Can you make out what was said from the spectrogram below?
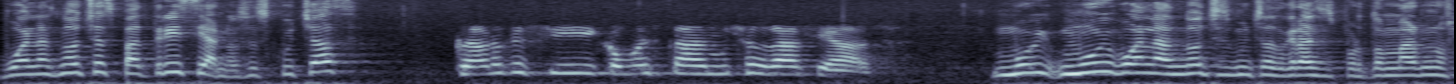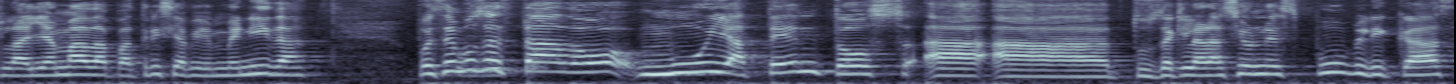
Buenas noches, Patricia, ¿nos escuchas? Claro que sí, ¿cómo están? Muchas gracias. Muy, muy buenas noches, muchas gracias por tomarnos la llamada, Patricia, bienvenida. Pues hemos estado muy atentos a, tus declaraciones públicas,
